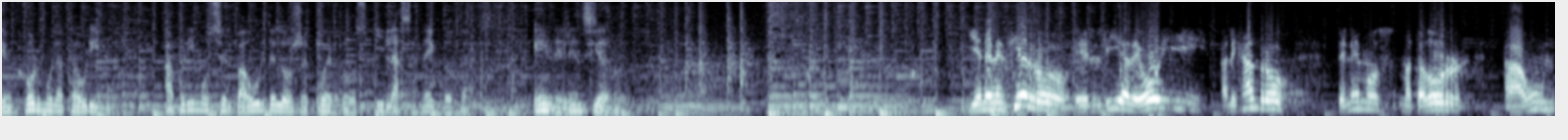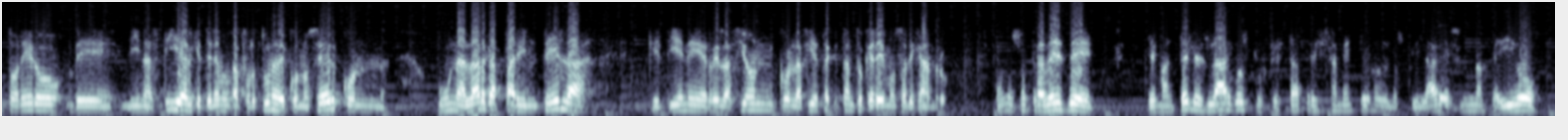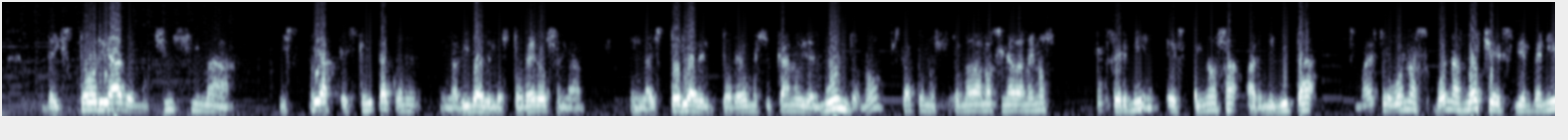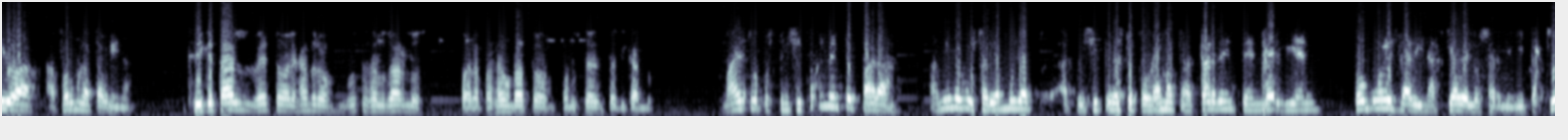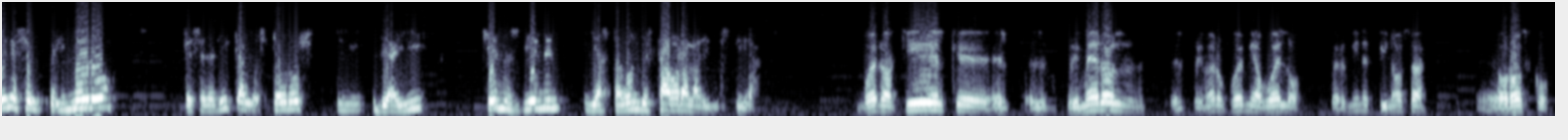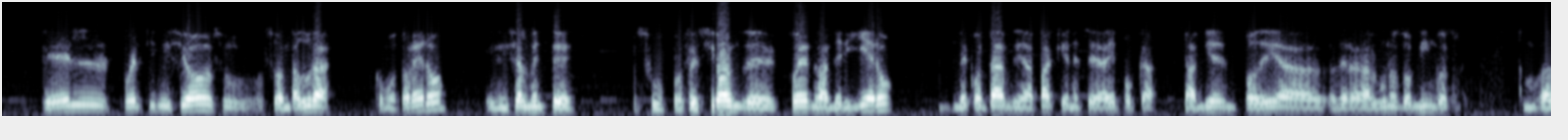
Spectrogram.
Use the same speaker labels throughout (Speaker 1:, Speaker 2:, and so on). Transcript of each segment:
Speaker 1: En Fórmula Taurina abrimos el baúl de los recuerdos y las anécdotas en el encierro.
Speaker 2: Y en el encierro, el día de hoy, Alejandro, tenemos matador a un torero de dinastía, el que tenemos la fortuna de conocer, con una larga parentela que tiene relación con la fiesta que tanto queremos, Alejandro.
Speaker 3: Estamos a través de, de manteles largos porque está precisamente uno de los pilares, un apellido de historia, de muchísima historia escrita con, en la vida de los toreros, en la, en la historia del toreo mexicano y del mundo, ¿no? Está con nosotros nada más y nada menos Fermín Espinosa Armillita. Maestro, buenas, buenas noches, bienvenido a, a Fórmula Taurina.
Speaker 4: Sí, ¿qué tal, Beto, Alejandro? Gusto saludarlos para pasar un rato con ustedes platicando.
Speaker 3: Maestro, pues principalmente para, a mí me gustaría muy al principio de este programa tratar de entender bien cómo es la dinastía de los Armillita. ¿Quién es el primero que se dedica a los toros y de ahí quiénes vienen y hasta dónde está ahora la dinastía?
Speaker 4: Bueno, aquí el que el, el primero el, el, primero fue mi abuelo Fermín Espinosa eh, Orozco, que él fue el que inició su, su andadura como torero. Inicialmente su profesión fue banderillero. Me contaba mi papá que en esa época también podía algunos domingos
